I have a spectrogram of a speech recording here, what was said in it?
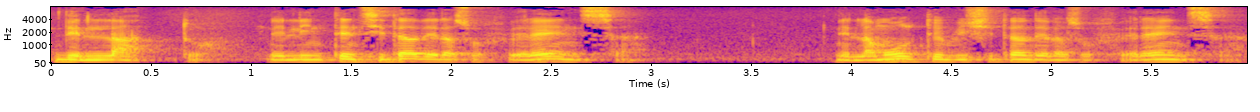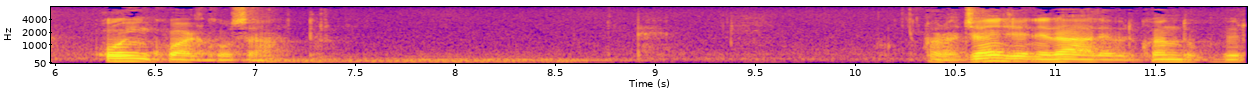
dell'atto? Nell'intensità della sofferenza, nella molteplicità della sofferenza o in qualcos'altro. Ora, già in generale, per, quanto, per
